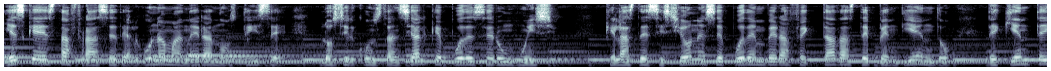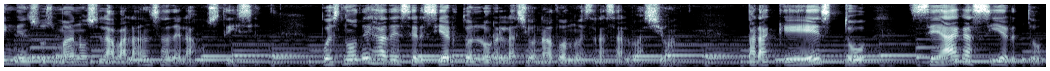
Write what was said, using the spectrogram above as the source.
Y es que esta frase de alguna manera nos dice lo circunstancial que puede ser un juicio, que las decisiones se pueden ver afectadas dependiendo de quién tenga en sus manos la balanza de la justicia, pues no deja de ser cierto en lo relacionado a nuestra salvación para que esto se haga cierto,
